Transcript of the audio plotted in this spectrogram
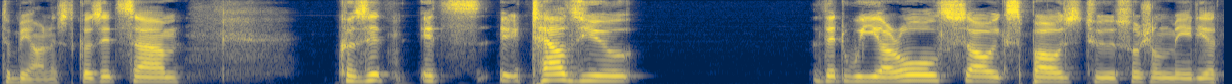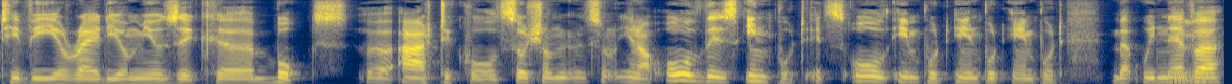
to be honest, because it's um, because it it's it tells you that we are all so exposed to social media, TV, radio, music, uh, books, uh, articles, social, you know, all this input. It's all input, input, input, but we never mm.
